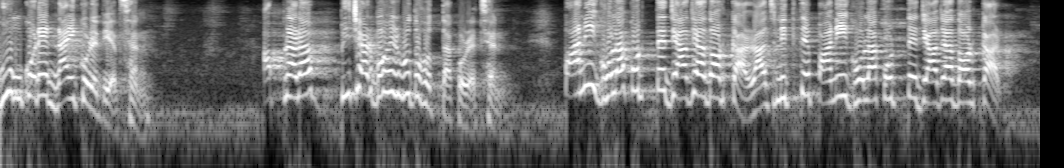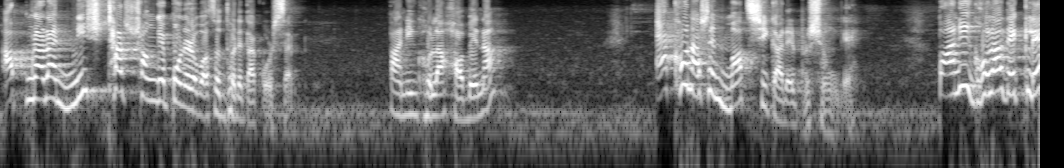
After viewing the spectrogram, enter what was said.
গুম করে, নাই করে দিয়েছেন। আপনারা বিচার বহির্ভূত হত্যা করেছেন। পানি ঘোলা করতে যা যা দরকার, রাজনীতিতে পানি ঘোলা করতে যা যা দরকার, আপনারা নিষ্ঠার সঙ্গে পনেরো বছর ধরে তা করছেন। পানি ঘোলা হবে না। এখন আসেন মাছ শিকারের প্রসঙ্গে। পানি ঘোলা দেখলে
